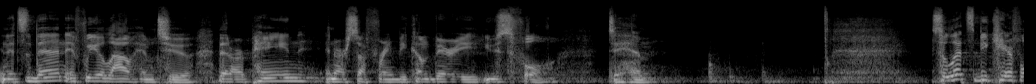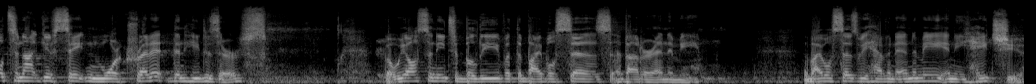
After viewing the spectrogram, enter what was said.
And it's then, if we allow Him to, that our pain and our suffering become very useful to Him. So let's be careful to not give Satan more credit than he deserves. But we also need to believe what the Bible says about our enemy. The Bible says we have an enemy and he hates you.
